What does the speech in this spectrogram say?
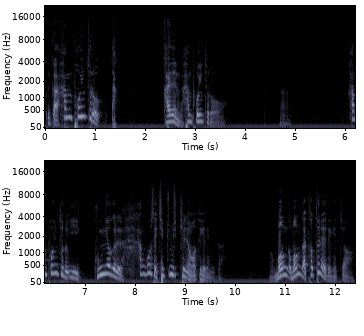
그러니까 한 포인트로 딱 가야 되는 거야. 한 포인트로. 어, 한 포인트로 이 국력을 한 곳에 집중시키려면 어떻게 됩니까? 뭔가, 뭔가 터트려야 되겠죠.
